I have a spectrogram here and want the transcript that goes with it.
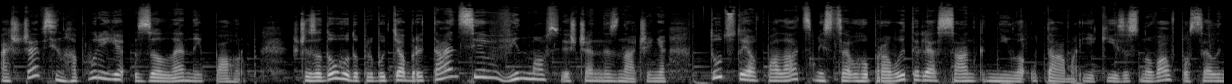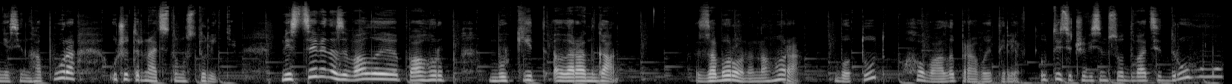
А ще в Сінгапурі є зелений пагорб. Ще задовго до прибуття британців він мав священне значення. Тут стояв палац місцевого правителя Санг Ніла Утама, який заснував поселення Сінгапура у 14 столітті. Місцеві називали пагорб Букіт Ларанган заборонена гора. Бо тут ховали правителів. У 1822-му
